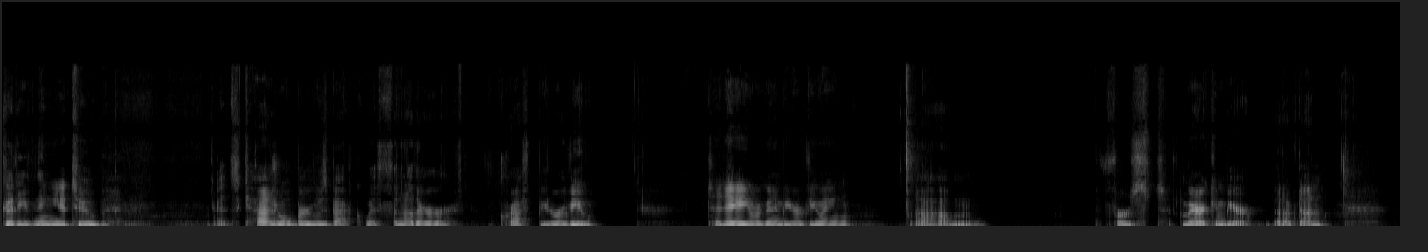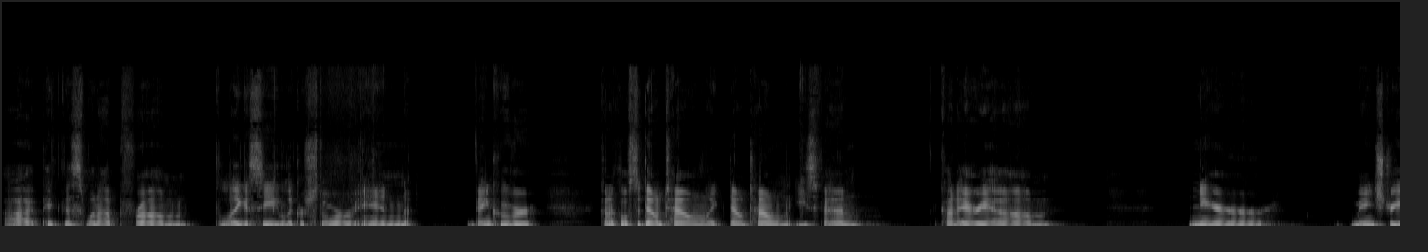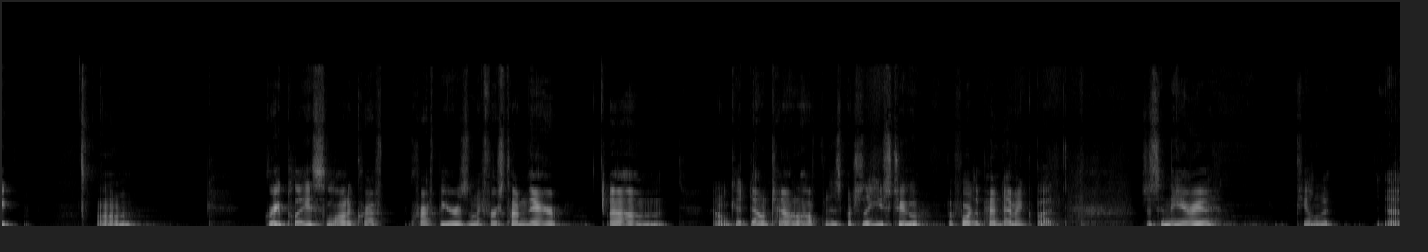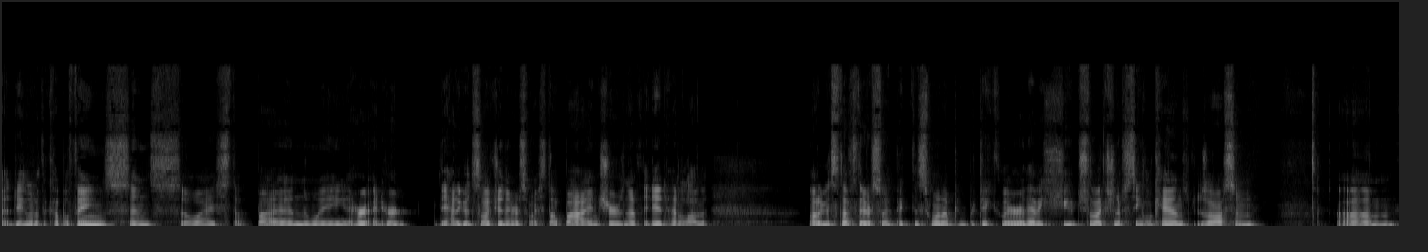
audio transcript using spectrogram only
Good evening, YouTube. It's Casual Brews back with another craft beer review. Today we're going to be reviewing um, the first American beer that I've done. Uh, I picked this one up from the Legacy Liquor Store in Vancouver, kind of close to downtown, like downtown East Van kind of area um, near Main Street. Um, great place, a lot of craft craft beers. My first time there. Um, I don't get downtown often as much as I used to before the pandemic, but just in the area, dealing with uh, dealing with a couple things, and so I stopped by on the way. I heard I'd heard they had a good selection there, so I stopped by, and sure enough, they did had a lot of a lot of good stuff there. So I picked this one up in particular. They have a huge selection of single cans, which is awesome. Um,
